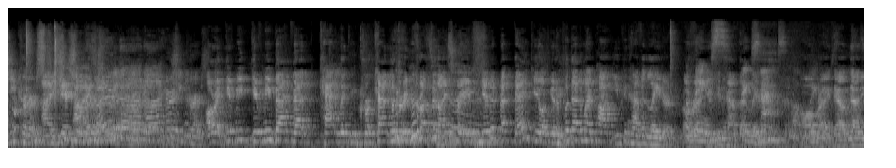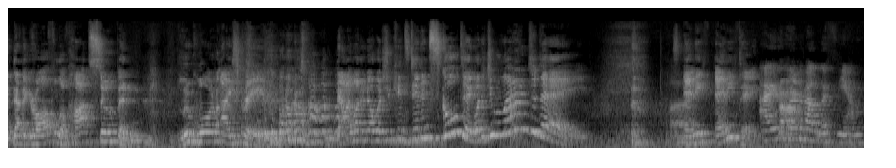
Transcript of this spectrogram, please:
she cursed. I did. I heard that. I heard She cursed. All right, give me give me back that cat litter cr- cat litter encrusted ice cream. Give it back. Thank you. I'm gonna put that in my pocket. You can have it later. All right, Thanks. you can have that Thanks, later. snacks. All right. Now, now, now that you're all full of hot soup and lukewarm ice cream, now I want to know what you kids did in school day. What did you learn today? Uh, Any anything? I learned about lithium.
